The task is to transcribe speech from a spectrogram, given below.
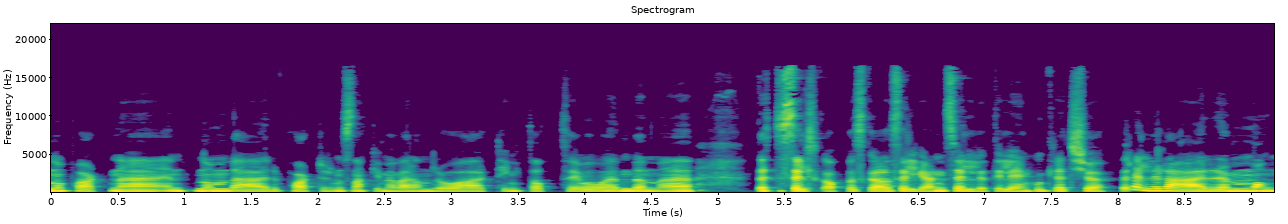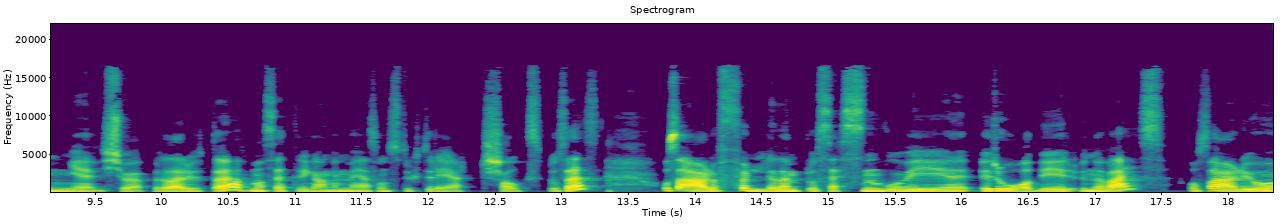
Når partene, Enten om det er parter som snakker med hverandre og har tenkt at jo, denne, dette selskapet skal selgeren selge til en konkret kjøper, eller det er mange kjøpere der ute. At man setter i gang en mer sånn strukturert salgsprosess. Og så er det å følge den prosessen hvor vi rådgir underveis. Og så er det jo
